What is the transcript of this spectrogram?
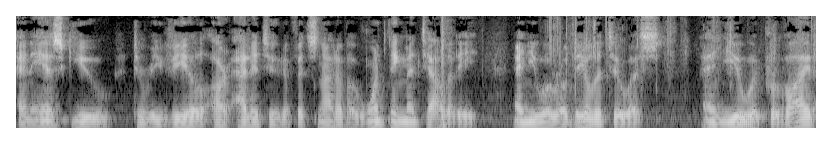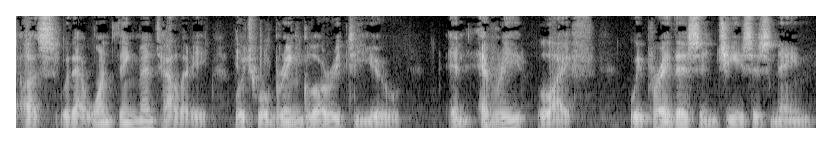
and ask you to reveal our attitude if it's not of a one thing mentality, and you will reveal it to us. And you would provide us with that one thing mentality, which will bring glory to you in every life. We pray this in Jesus' name.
